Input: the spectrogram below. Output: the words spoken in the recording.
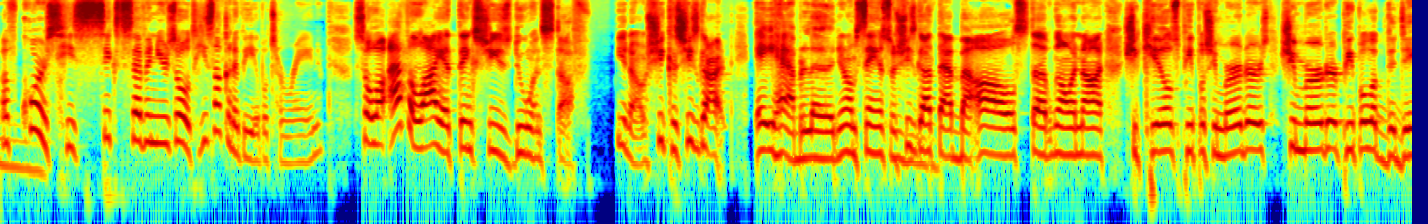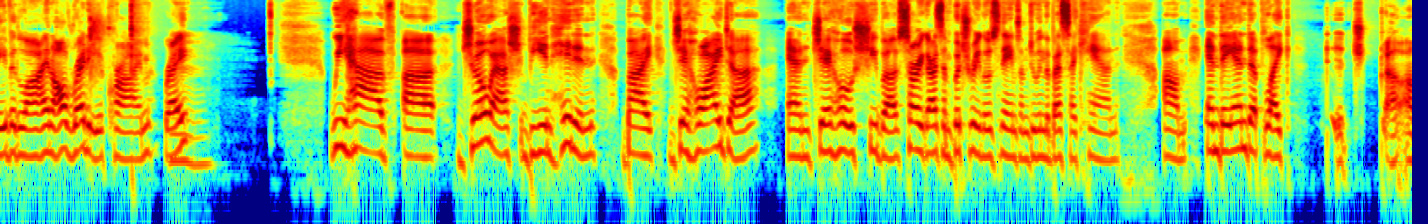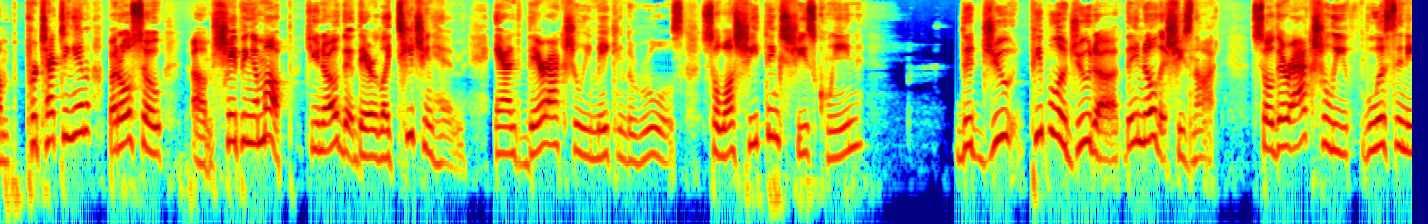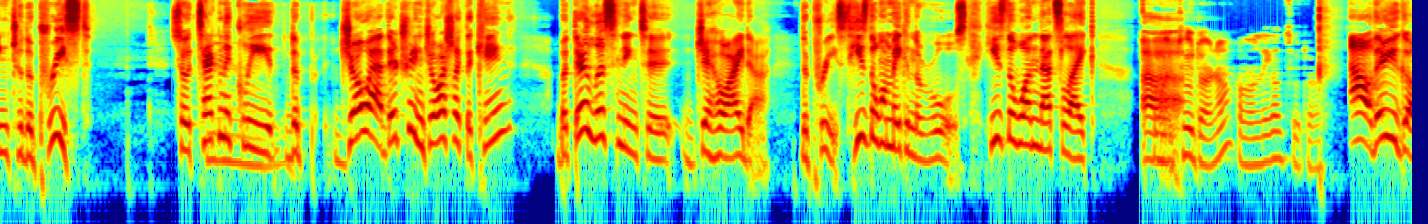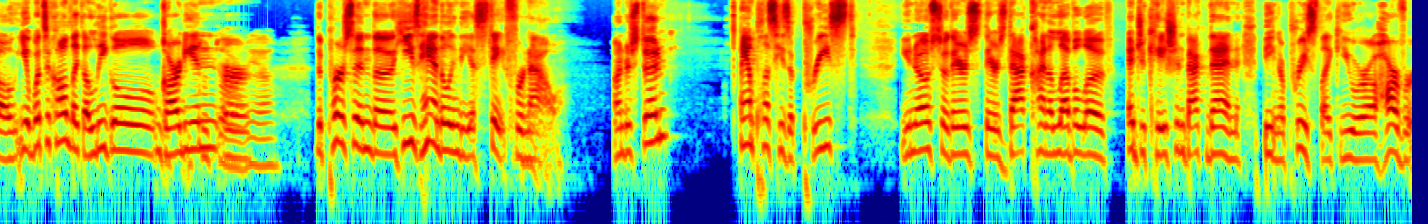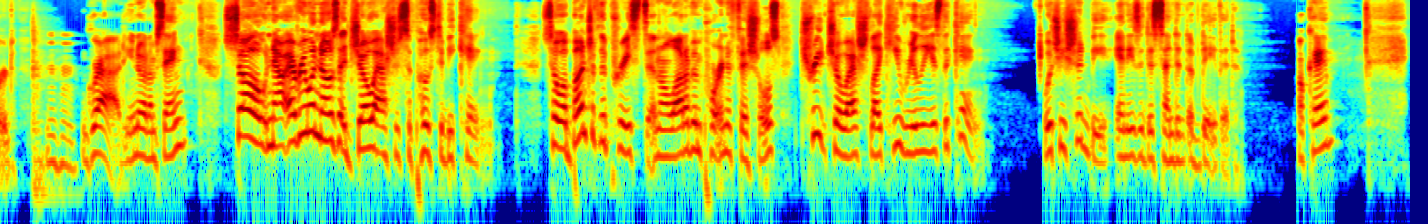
Of course, he's six, seven years old. He's not going to be able to reign. So while Athaliah thinks she's doing stuff, you know, she because she's got Ahab blood, you know what I'm saying? So she's got that Baal stuff going on. She kills people. She murders. She murdered people of the David line. Already a crime, right? we have uh, Joash being hidden by Jehoiada and Jehosheba. Sorry, guys, I'm butchering those names. I'm doing the best I can. Um, and they end up like uh, um, protecting him, but also um, shaping him up. Do you know that they're like teaching him, and they're actually making the rules. So while she thinks she's queen, the Jew people of Judah they know that she's not. So they're actually listening to the priest. So technically, the Joab they're treating Joash like the king, but they're listening to Jehoiada, the priest. He's the one making the rules. He's the one that's like, Como tutor, no? Como legal tutor. Oh, there you go. Yeah, what's it called? Like a legal guardian Tutor, or yeah. the person the he's handling the estate for now. Understood? And plus he's a priest, you know, so there's there's that kind of level of education back then being a priest like you were a Harvard mm-hmm. grad, you know what I'm saying? So now everyone knows that Joash is supposed to be king. So a bunch of the priests and a lot of important officials treat Joash like he really is the king, which he should be, and he's a descendant of David. Okay?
